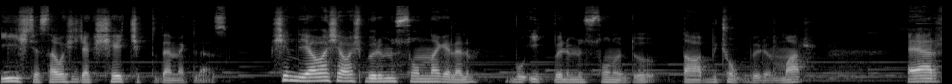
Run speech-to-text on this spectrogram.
iyi işte savaşacak şey çıktı demek lazım. Şimdi yavaş yavaş bölümün sonuna gelelim. Bu ilk bölümün sonuydu. Daha birçok bölüm var. Eğer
